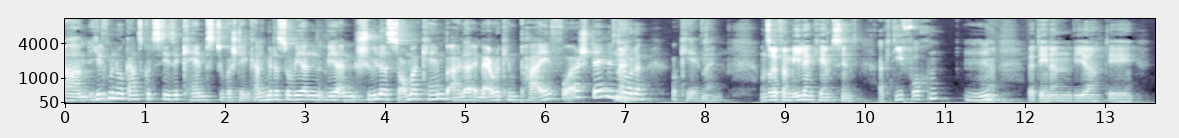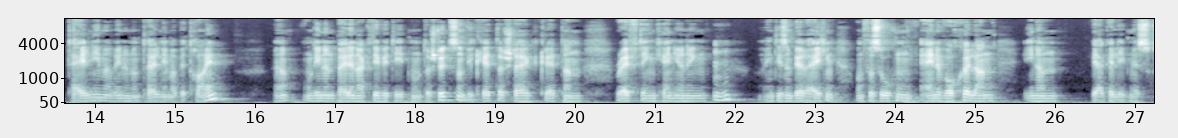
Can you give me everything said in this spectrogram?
Ähm, hilf mir nur ganz kurz, diese Camps zu verstehen. Kann ich mir das so wie ein, wie ein Schüler-Sommercamp aller American Pie vorstellen? Nein. Oder? Okay. Nein. Unsere Familiencamps sind Aktivwochen, mhm. ja, bei denen wir die Teilnehmerinnen und Teilnehmer betreuen ja, und ihnen bei den Aktivitäten unterstützen, wie Klettersteig, Klettern, Rafting, Canyoning mhm. in diesen Bereichen und versuchen eine Woche lang ihnen Bergerlebnis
